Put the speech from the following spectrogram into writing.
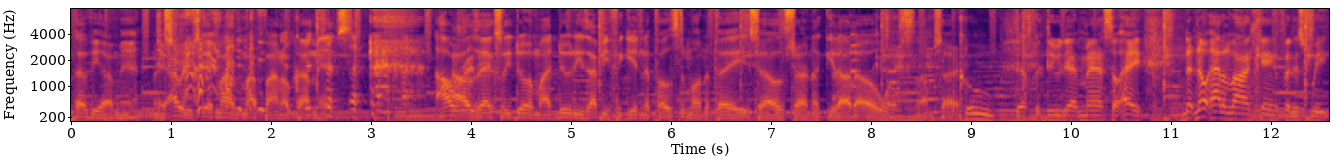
Love y'all, man. Like, I already said my, my final comments. I was actually doing my duties. I be forgetting to post them on the page, so I was trying to get all the old ones. I'm sorry. Cool. Definitely do that, man. So, hey, no, no Adeline King for this week,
